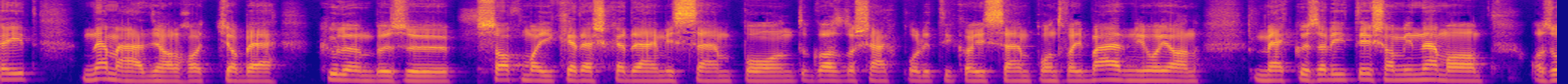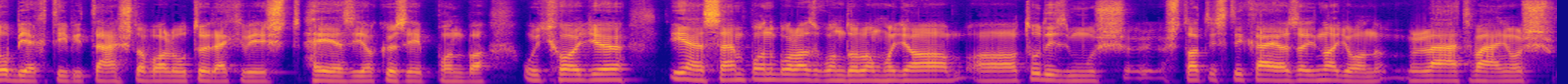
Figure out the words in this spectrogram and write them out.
közléseit nem árnyalhatja be különböző szakmai kereskedelmi szempont, gazdaságpolitikai szempont, vagy bármi olyan megközelítés, ami nem a, az objektivitásra való törekvést helyezi a középpontba. Úgyhogy ilyen szempontból azt gondolom, hogy a, a turizmus statisztikája az egy nagyon látványos,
